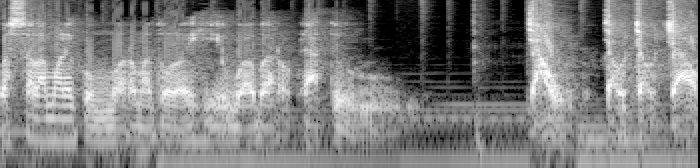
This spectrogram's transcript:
Wassalamualaikum warahmatullahi wabarakatuh. Ciao ciao ciao ciao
